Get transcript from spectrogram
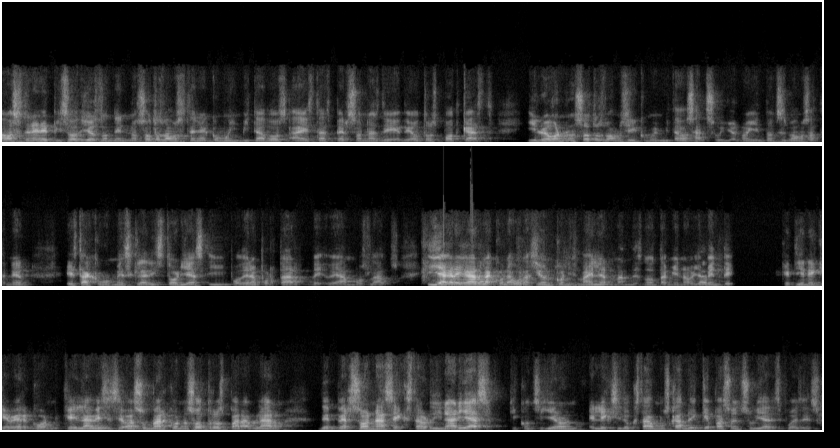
vamos a tener episodios donde nosotros vamos a tener como invitados a estas personas de, otros podcasts y luego nosotros vamos a ir como invitados al suyo, ¿no? Y entonces vamos a tener esta como mezcla de historias y poder aportar de ambos lados. Y agregar la colaboración con Ismael Hernández, ¿no? También, obviamente, que tiene que ver con que él a veces se va a sumar con nosotros para hablar de personas extraordinarias que consiguieron el éxito que estaban buscando y qué pasó en su vida después de eso.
